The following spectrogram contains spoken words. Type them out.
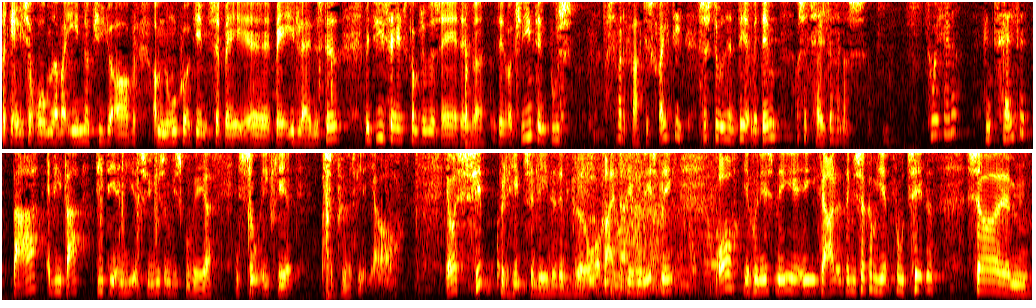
bagagerummet og var inde og kigge op, om nogen kunne have gemt sig bag, øh, bag et eller andet sted. Men de sagde, kom så ud og sagde, at den var, den var clean, den bus. Og så var det faktisk rigtigt. Så stod han der med dem, og så talte han os. Gjorde ikke andet? Han talte bare, at vi var de der 29, som vi skulle være. Han så ikke flere, og så kørte vi. Jeg var, jeg var simpelthen så lettet, da vi kørte over regnet. Jeg kunne næsten ikke, åh, jeg kunne næsten ikke, ikke klare det. Da vi så kom hjem på hotellet, så øhm,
